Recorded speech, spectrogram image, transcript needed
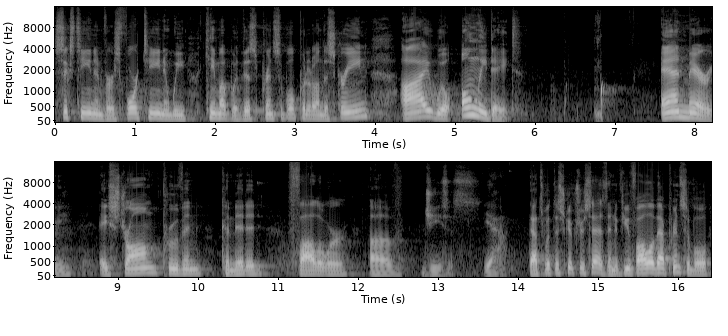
16 and verse 14, and we came up with this principle, put it on the screen. I will only date and marry a strong, proven, committed follower of Jesus. Yeah, that's what the scripture says. And if you follow that principle,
